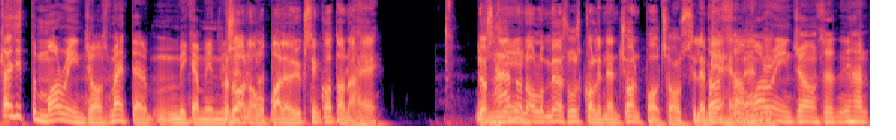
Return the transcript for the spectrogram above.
tai sitten Maureen Jones, mä en tiedä mikä mimmi. No se on ollut paljon yksin kotona, hei. Jos hän Niin. on ollut myös uskollinen John Paul Jonesille Tuossa on miehelleen, niin Maureen Jones, että ihan,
